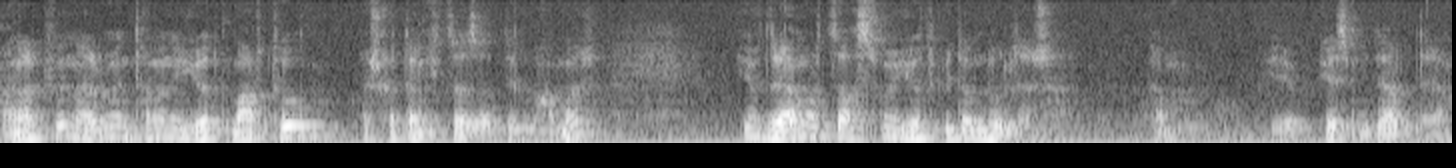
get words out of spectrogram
հանրակրվեն արվում են ընդամենը 7 մարդու աշխատանքից ազատելու համար եւ դրա համար ծախսվում է 7 միլիոն դոլար կամ 3.5 միլիարդ դրամ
